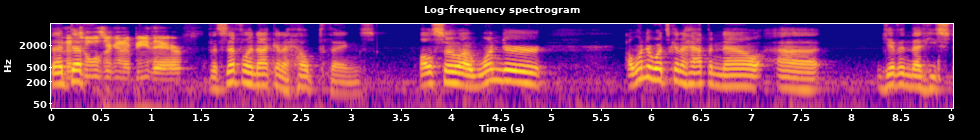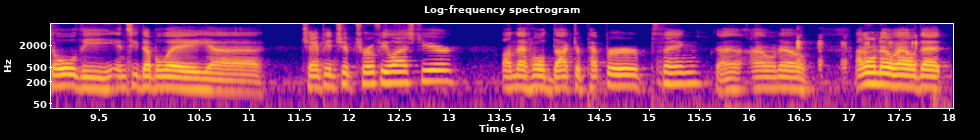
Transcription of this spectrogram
that the def- tools are gonna be there. That's definitely not going to help things. Also, I wonder I wonder what's going to happen now uh, given that he stole the NCAA uh, championship trophy last year on that whole Dr. Pepper thing. I, I don't know. I don't know how that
